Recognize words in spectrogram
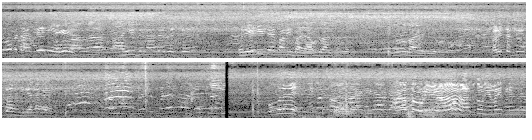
ਲੋਕ ਡਰਦੇ ਨਹੀਂ ਹੈਗੇ ਆਹੀ ਦਿਨਾਂ ਦੇ ਵਿੱਚ ਰੇੜੀ ਤੇ ਪਾਣੀ ਪਾਇਆ ਉਧਰ ਰਾਜਸਥਾਨ ਦੇ ਜਦੋਂ ਲਾਏ ਸੀ ਉਹ। ਬੜੀ ਤਕਲੀਫ ਤਾਂ ਹੁੰਦੀ ਆ ਨਾ ਫਿਰ। ਕੋਮਲੇ। ਆ ਧੋਣੀ ਆ। ਬਰਫ ਧੋਣੀਆਂ ਮਾੜੀ ਫੜੇ ਉਹਦੇ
